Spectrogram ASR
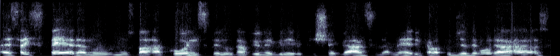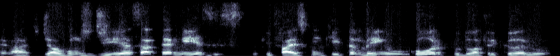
Essa espera no, nos barracões pelo navio negreiro que chegasse da América, ela podia demorar, sei lá, de alguns dias até meses, o que faz com que também o corpo do africano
